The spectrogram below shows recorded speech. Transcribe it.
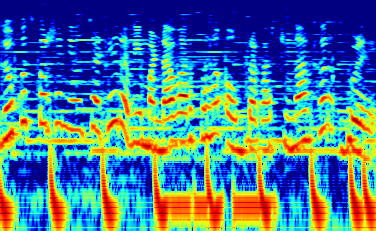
लोकस्पर्श न्यूजसाठी रवी मंडावारसह ओमप्रकाश चुनारकर धुळे.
